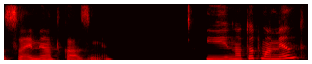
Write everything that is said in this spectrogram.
своими отказами. И на тот момент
